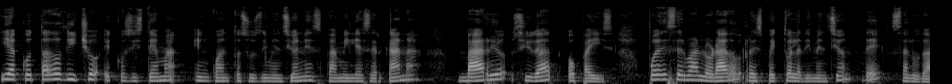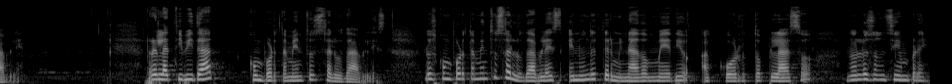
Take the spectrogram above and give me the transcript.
Y acotado dicho ecosistema en cuanto a sus dimensiones familia cercana, barrio, ciudad o país, puede ser valorado respecto a la dimensión de saludable. Relatividad Comportamientos saludables. Los comportamientos saludables en un determinado medio a corto plazo no lo son siempre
